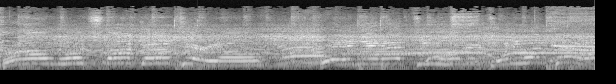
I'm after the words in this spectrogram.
from Woodstock, Ontario, weighing in at 221 pounds,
